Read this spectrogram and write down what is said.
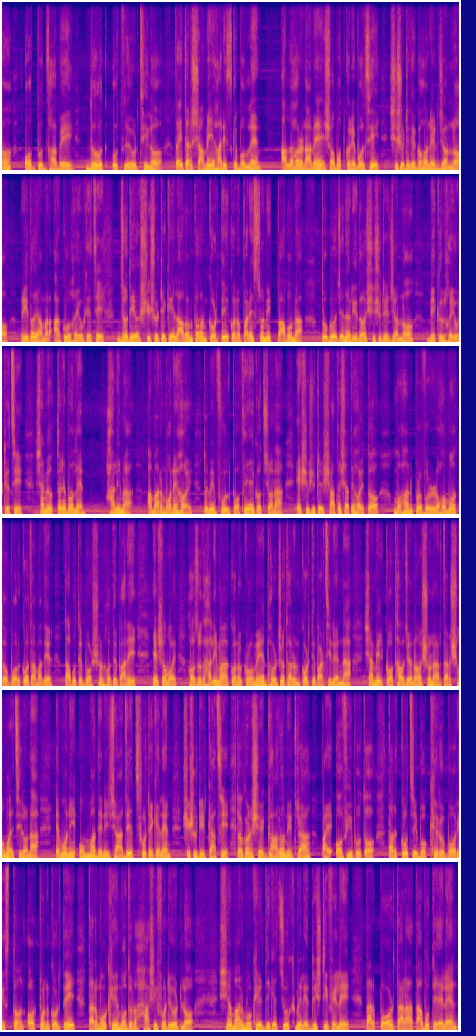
অদ্ভুতভাবে দুধ উতলে উঠছিল। তাই তার স্বামী হারিসকে বললেন আল্লাহর নামে শপথ করে বলছি, শিশুটিকে গ্রহণের জন্য হৃদয় আমার আকুল হয়ে উঠেছে। যদিও শিশুটিকে লালন পালন করতে কোনো পারিশ্রমিক পাব না, তবুও যেন হৃদয় শিশুটির জন্য বেকুল হয়ে উঠেছে। স্বামী উত্তরে বললেন, হালিমা আমার মনে হয় তুমি ভুল পথে এগোচ্ছ না। এই শিশুটির সাথে সাথে হয়তো মহান প্রভুর রহমত ও বরকত আমাদের তাবুতে বর্ষণ হতে পারে। এ সময় হজরত হালিমা কোনো ক্রমে ধৈর্য ধারণ করতে পারছিলেন না। স্বামীর কথাও যেন শোনার তার সময় ছিল না। এমনই উম্মাদিনীর সাহায্যে ছুটে গেলেন শিশুটির কাছে। তখন সে গাঢ় নিদ্রা পায় অভিভূত। তার কচি বক্ষের উপর স্তন অর্পণ করতে তার মুখে মধুর হাসি ফুটে উঠল। সে আমার মুখের দিকে চোখ মেলে দৃষ্টি ফেলে। তারপর তারা তাঁবুতে এলেন।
